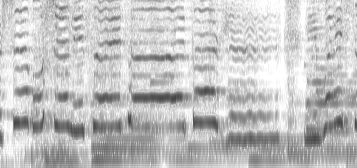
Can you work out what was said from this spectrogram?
我是不是你最疼爱的人？你为什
